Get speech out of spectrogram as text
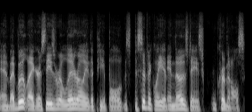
And by bootleggers, these were literally the people, specifically in those days, criminals.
